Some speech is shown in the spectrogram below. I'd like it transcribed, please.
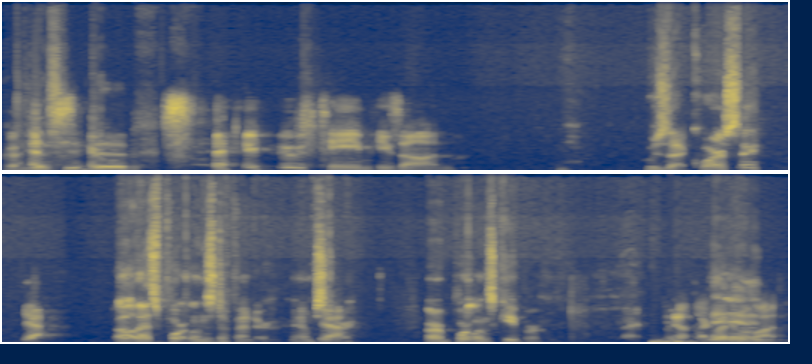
Go ahead. Yes, you say, did. Say whose team he's on. Who's that? Kwarasey? Yeah. Oh, that's Portland's defender. I'm Yeah. sorry. Or Portland's keeper. We don't talk about him a And- lot.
